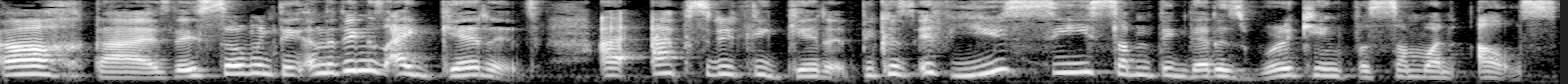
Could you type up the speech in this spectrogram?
Oh, guys, there's so many things. And the thing is, I get it. I absolutely get it. Because if you see something that is working for someone else,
